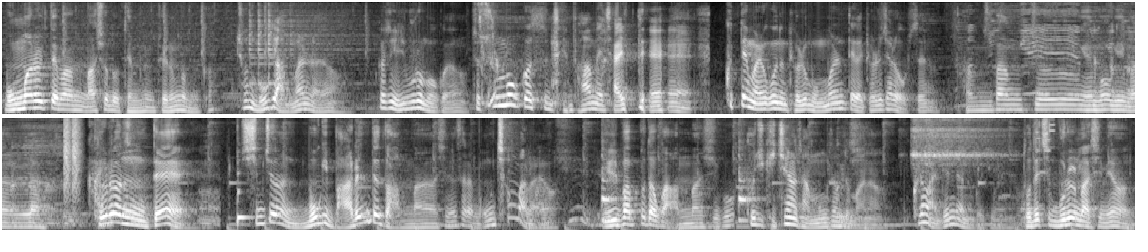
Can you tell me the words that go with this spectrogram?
목 마를 때만 마셔도 되는, 되는 겁니까? 전 목이 안 말라요. 그래서 일부러 먹어요. 저 술 먹었을 때 밤에 잘 때 그때 말고는 별로 목 마를 때가 별로 잘 없어요. 한밤중에 목이 말라. 그런데 심지어는 목이 마른데도 안 마시는 사람이 엄청 많아요. 일 바쁘다고 안 마시고 굳이 귀찮아서 안 먹는 사람도 많아. 그러면 안 된다는 거지. 도대체 물을 마시면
